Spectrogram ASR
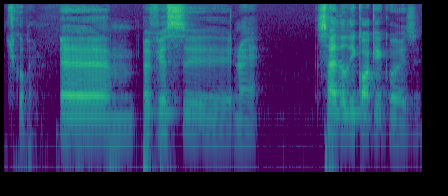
Desculpem. Uh, para ver se, não é? Sai dali qualquer coisa.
